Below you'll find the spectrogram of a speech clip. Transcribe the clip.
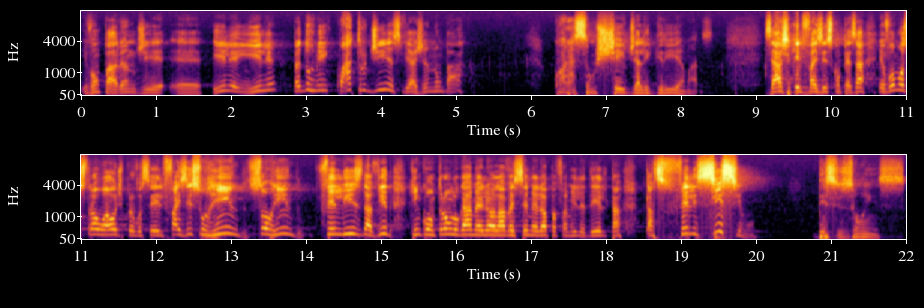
e vão parando de é, ilha em ilha para dormir. Quatro dias viajando num barco. Coração cheio de alegria, amados. Você acha que ele faz isso com pesar? Eu vou mostrar o áudio para você. Ele faz isso rindo, sorrindo feliz da vida, que encontrou um lugar melhor lá, vai ser melhor para a família dele, está tá felicíssimo. Decisões.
